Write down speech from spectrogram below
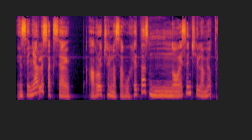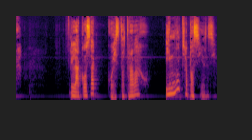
Enseñarles a que se abrochen las agujetas no es enchilame otra. La cosa cuesta trabajo y mucha paciencia.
